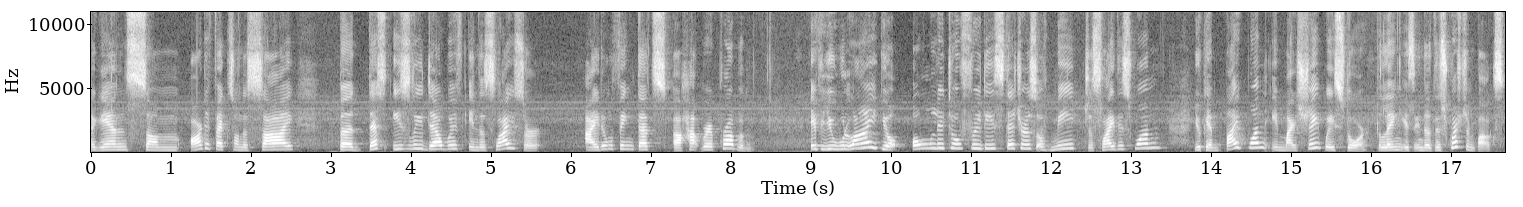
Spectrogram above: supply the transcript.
Again, some artifacts on the side, but that's easily dealt with in the slicer. I don't think that's a hardware problem. If you would like your own little 3D statues of me, just like this one, you can buy one in my Shapeways store. The link is in the description box.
